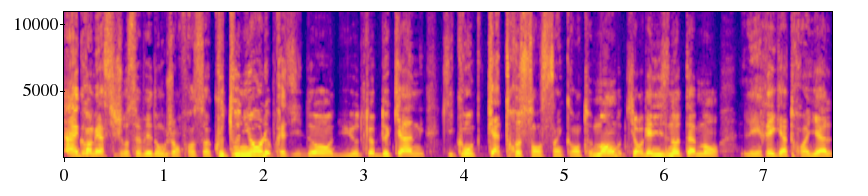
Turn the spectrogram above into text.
Un grand merci. Je recevais donc Jean-François Coutugno, le président du Yacht Club de Cannes, qui compte 450 membres, qui organise notamment les régates royales,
